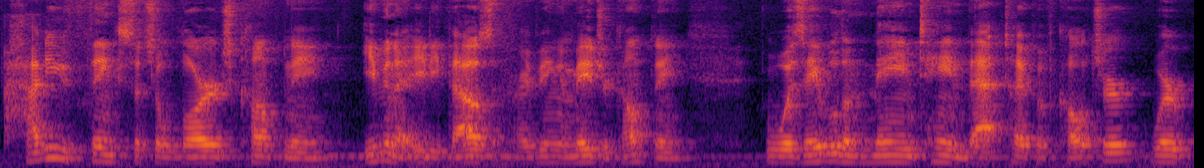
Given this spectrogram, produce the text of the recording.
How do you think such a large company, even at eighty thousand, right, being a major company, was able to maintain that type of culture where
